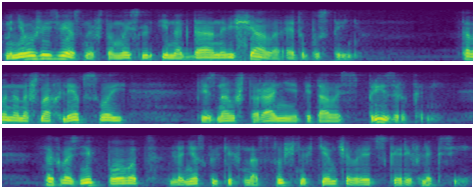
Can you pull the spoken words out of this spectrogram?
Мне уже известно, что мысль иногда навещала эту пустыню. Там она нашла хлеб свой, признав, что ранее питалась призраками. Так возник повод для нескольких насущных тем человеческой рефлексии.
